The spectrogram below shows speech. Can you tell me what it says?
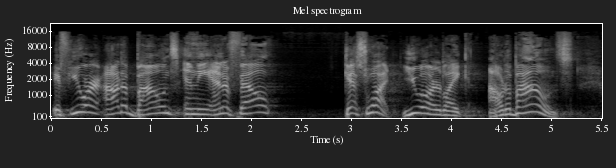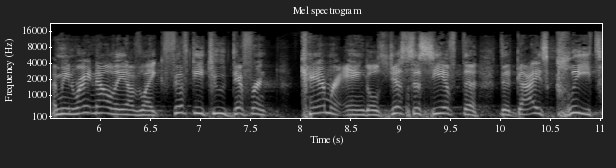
if you are out of bounds in the NFL, guess what? You are like out of bounds. I mean, right now they have like 52 different camera angles just to see if the, the guy's cleat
